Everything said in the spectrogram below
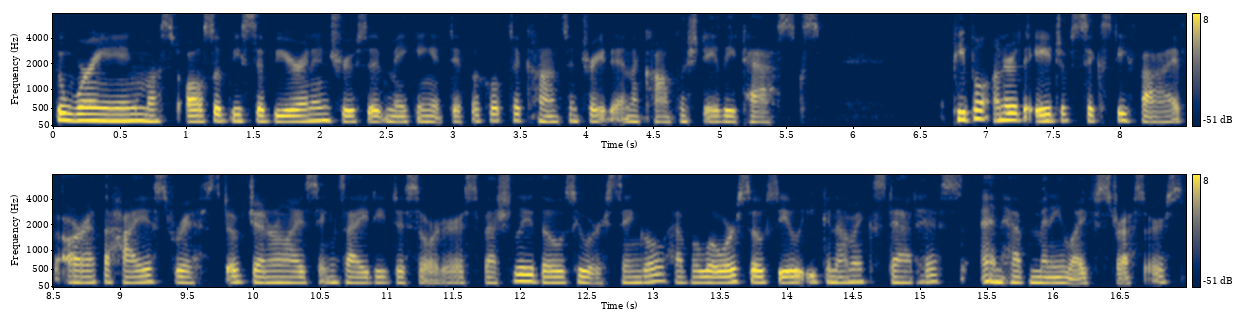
The worrying must also be severe and intrusive, making it difficult to concentrate and accomplish daily tasks. People under the age of 65 are at the highest risk of generalized anxiety disorder, especially those who are single, have a lower socioeconomic status, and have many life stressors.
